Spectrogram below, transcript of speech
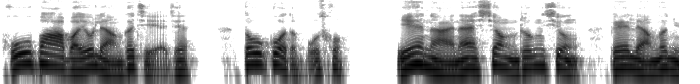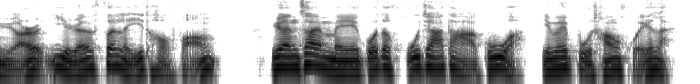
胡爸爸有两个姐姐，都过得不错。爷爷奶奶象征性给两个女儿一人分了一套房。远在美国的胡家大姑啊，因为不常回来，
